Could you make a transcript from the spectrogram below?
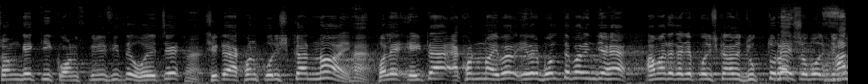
সঙ্গে কি কনস্পিরেসিতে হয়েছে হ্যাঁ। সেটা এখন পরিষ্কার নয়। হ্যাঁ। ফলে এইটা এখন নয়। এবার এবার বলতে পারেন যে হ্যাঁ আমাদের কাছে পরিষ্কার আমি যুক্তরাষ্ট্র বলছি হ্যাঁ।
